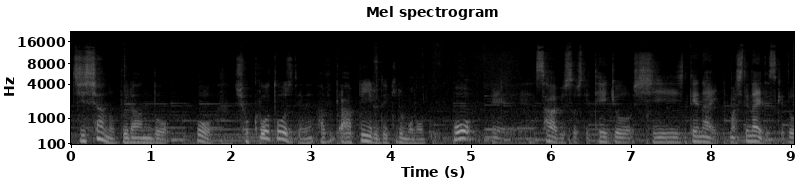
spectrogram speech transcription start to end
自社のブランドを食を通じてねアピールできるものを、えー、サービスとして提供してないまあしてないですけど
